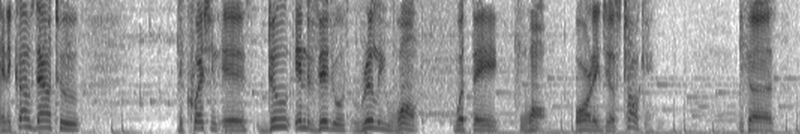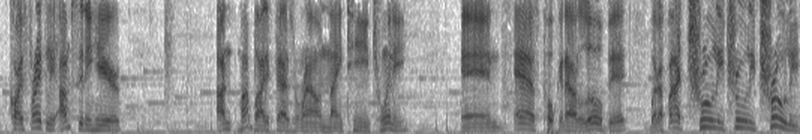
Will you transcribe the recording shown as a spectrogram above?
And it comes down to the question is do individuals really want what they want or are they just talking because quite frankly i'm sitting here I'm, my body fat's around 19 20 and abs poking out a little bit but if i truly truly truly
